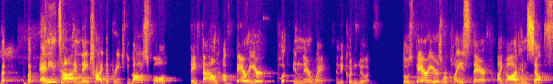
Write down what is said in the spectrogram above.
But, but anytime they tried to preach the gospel, they found a barrier put in their way and they couldn't do it. Those barriers were placed there by God Himself.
